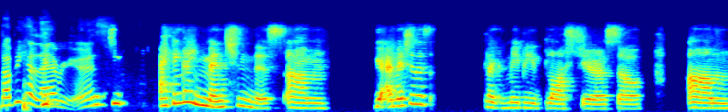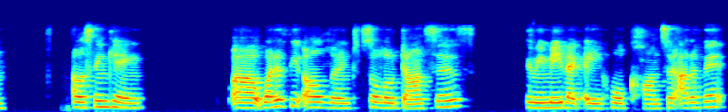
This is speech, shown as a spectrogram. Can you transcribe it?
That'd be hilarious. I think I mentioned this. Um, yeah, I mentioned this like maybe last year or so. Um, I was thinking, uh, what if we all learned solo dances and we made like a whole concert out of it?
